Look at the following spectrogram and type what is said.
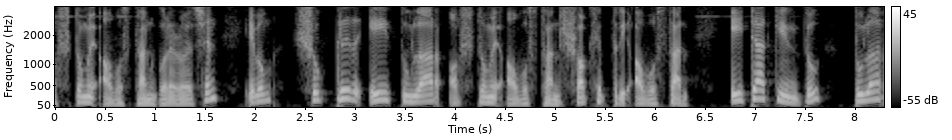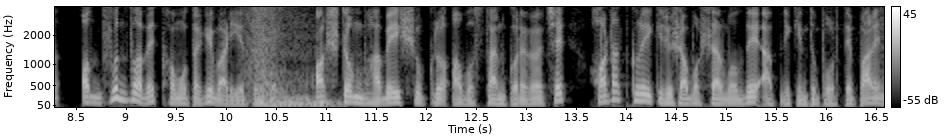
অষ্টমে অবস্থান করে রয়েছেন এবং শুক্রের এই তুলার অষ্টমে অবস্থান সক্ষেত্রী অবস্থান, এটা কিন্তু তুলার অদ্ভুতভাবে ক্ষমতাকে বাড়িয়ে তুলবে। অষ্টমভাবে শুক্র অবস্থান করে রয়েছে, হঠাৎ করেই কিছু সমস্যার মধ্যে আপনি কিন্তু পড়তে পারেন।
